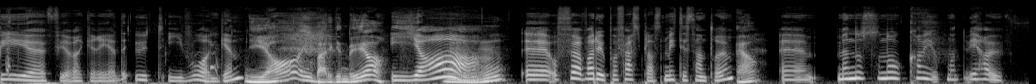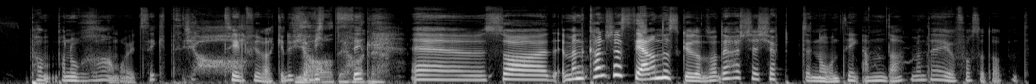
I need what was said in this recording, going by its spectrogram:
byfyrverkeriet ut i Vågen. Ja, i Bergen by, ja. Ja! Mm. Uh, og før var det jo på Festplass, midt i sentrum. Ja. Men nå, så nå kan vi jo på en måte Vi har jo panoramautsikt Ja. til fyrverkeri. Det er Ja, ikke det vits i. har det. Eh, så Men kanskje stjerneskudd og sånn. Jeg har ikke kjøpt noen ting enda, men det er jo fortsatt åpent.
